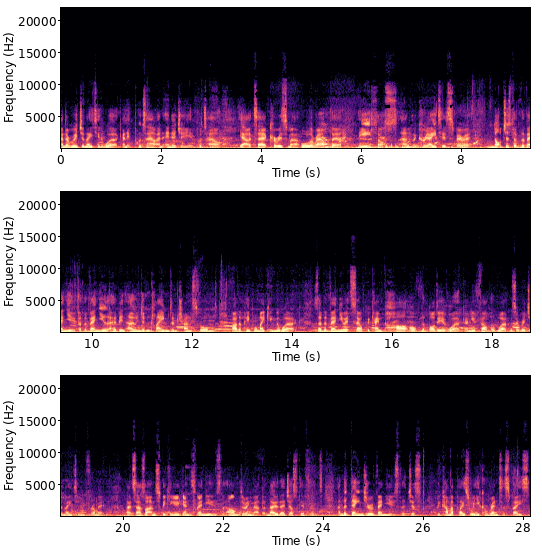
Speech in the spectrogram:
and originated work. And it put out an energy. It put out, yeah, I'd say a charisma all around the the ethos and the creative spirit, not just of the venue, but the venue that had been owned and claimed and transformed by the people making the work. So the venue itself became part of the body of work, and you felt that work was originating from it. It sounds like I'm speaking against venues that aren't doing that, but no, they're just different. And the danger of venues that just become a place where you can rent a space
